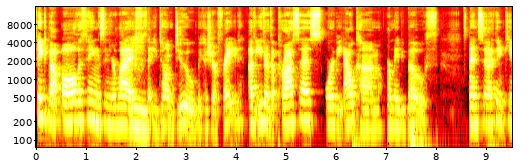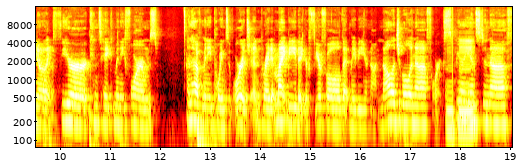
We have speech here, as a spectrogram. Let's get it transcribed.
think about all the things in your life mm. that you don't do because you're afraid of either the process or the outcome or maybe both. And so I think, you know, like fear can take many forms and have many points of origin, right? It might be that you're fearful that maybe you're not knowledgeable enough or mm-hmm. experienced mm-hmm. enough.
